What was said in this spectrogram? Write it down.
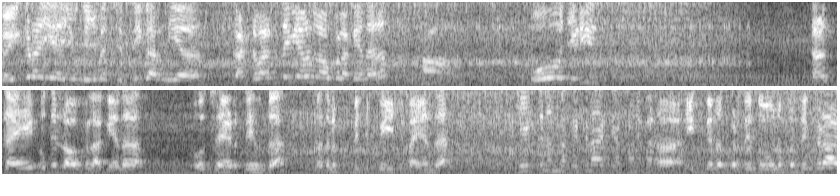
ਕਈ ਕਢਾਈ ਆਈ ਹੁੰਦੀ ਜਿਵੇਂ ਸਿੱਧੀ ਕਰਨੀ ਆ ਕੱਟ ਵਰਕ ਤੇ ਵੀ ਹੁਣ ਲੋਕ ਲੱਗ ਜਾਂਦਾ ਨਾ ਹਾਂ। ਉਹ ਜਿਹੜੀ ਟਾਂਕਾ ਇਹ ਉਹਤੇ ਲੋਕ ਲੱਗ ਜਾਂਦਾ ਉਹ ਸਾਈਡ ਤੇ ਹੁੰਦਾ ਮਤਲਬ ਵਿੱਚ ਪੇਚ ਪੈ ਜਾਂਦਾ। ਇੱਕ ਨੰਬਰ ਤੇ ਖੜਾ ਕੇ ਆਪਾਂ ਨੇ ਵਰਤ ਹਾਂ, ਇੱਕ ਨੰਬਰ ਤੇ, ਦੋ ਨੰਬਰ ਤੇ ਖੜਾ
